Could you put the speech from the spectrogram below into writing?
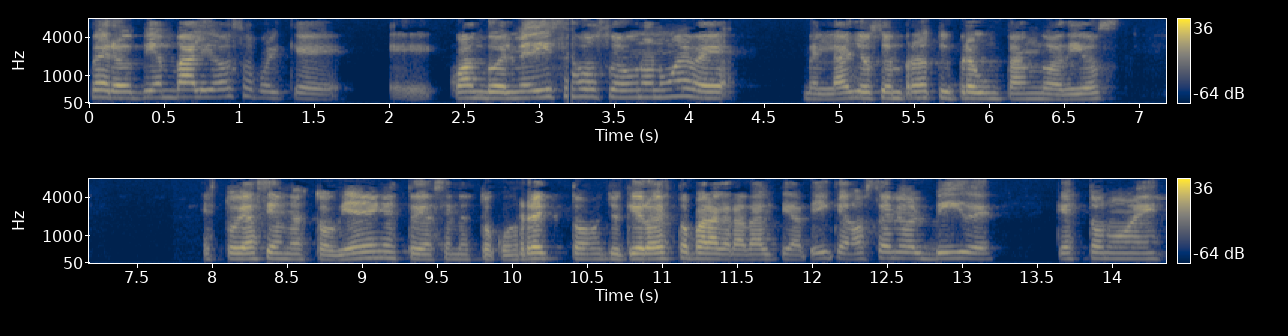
pero es bien valioso porque eh, cuando él me dice Josué 1.9, ¿verdad? Yo siempre estoy preguntando a Dios, estoy haciendo esto bien, estoy haciendo esto correcto, yo quiero esto para agradarte a ti, que no se me olvide que esto no es,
